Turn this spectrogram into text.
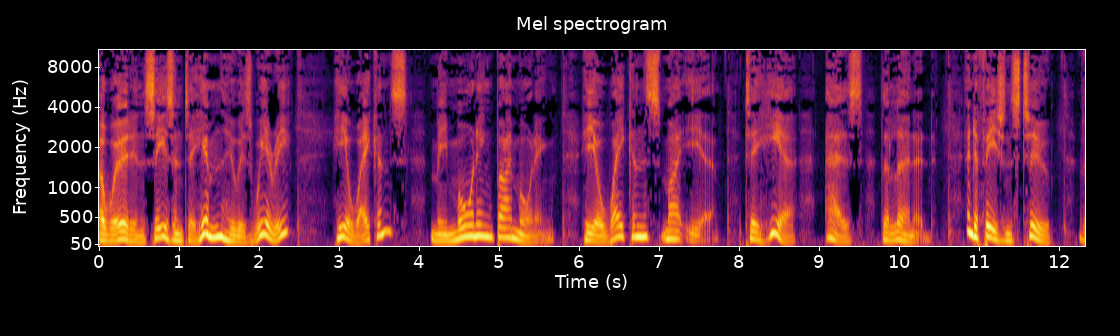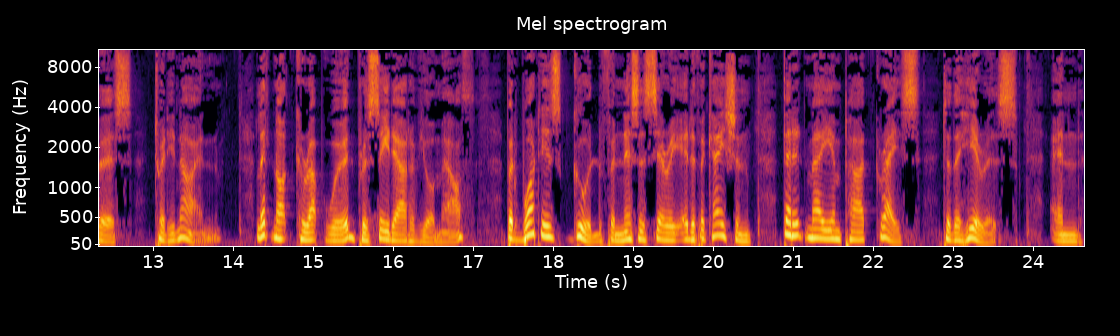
A word in season to him who is weary, he awakens me morning by morning. He awakens my ear to hear as the learned. And Ephesians 2, verse 29. Let not corrupt word proceed out of your mouth, but what is good for necessary edification, that it may impart grace to the hearers. And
